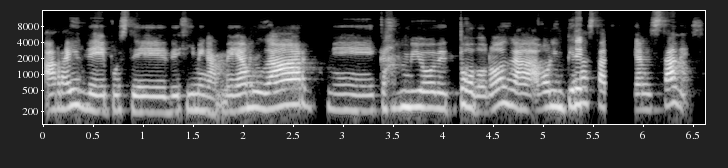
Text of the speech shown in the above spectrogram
a raíz de, pues de, decir, venga, me voy a mudar, me cambio de todo, ¿no? O sea, hago limpieza hasta de amistades,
